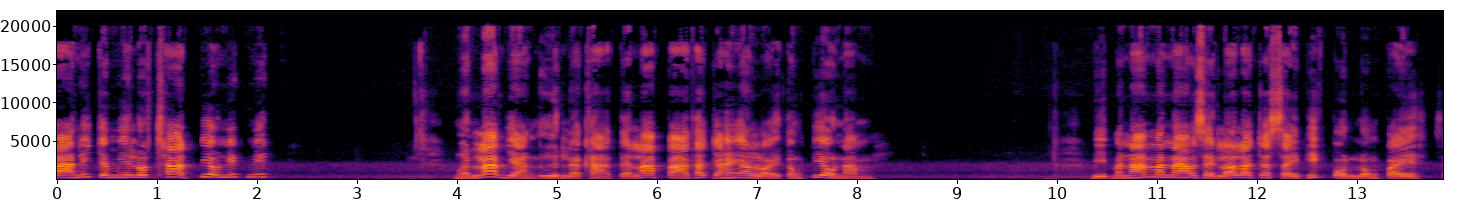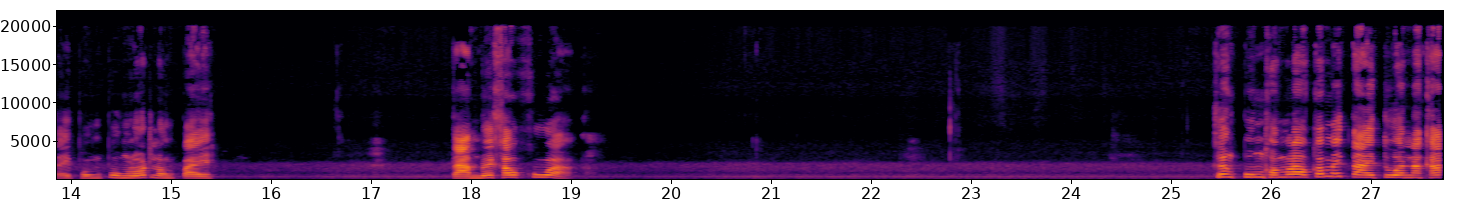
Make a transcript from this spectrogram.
ปลานี่จะมีรสชาติเปรี้ยวนิดๆ เหมือนลาบอย่างอื่นแหละค่ะ แต่ลาบปลาถ้าจะให้อร่อยต้องเปรี้ยวนำบีบมะน้ำมะนาวเสร็จแล้วเราจะใส่พริกป่นลงไป ใส่ผงปรุงรสลงไป ตามด้วยข้าวคั่ว เครื่องปรุงของเราก็ไม่ตายตัวนะคะ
